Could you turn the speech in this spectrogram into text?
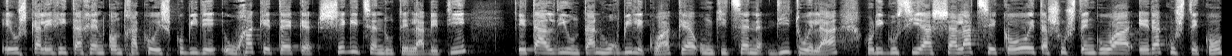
Euskal Herritaren kontrako eskubide urraketek segitzen dutela beti, eta aldiuntan hurbilekoak unkitzen dituela, hori guzia salatzeko eta sustengua erakusteko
